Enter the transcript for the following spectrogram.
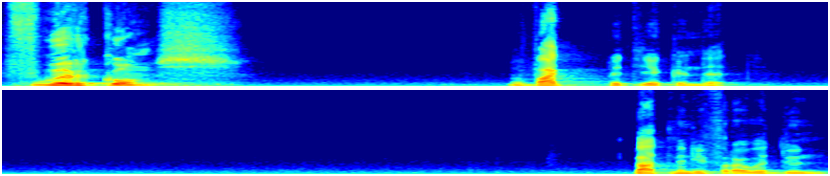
voorkoms. Maar wat beteken dit? Wat moet die vroue doen?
